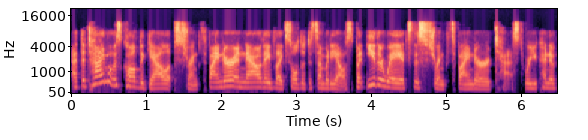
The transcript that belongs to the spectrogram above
at the time, it was called the Gallup Strength Finder, and now they've like sold it to somebody else. But either way, it's this Strength Finder test where you kind of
